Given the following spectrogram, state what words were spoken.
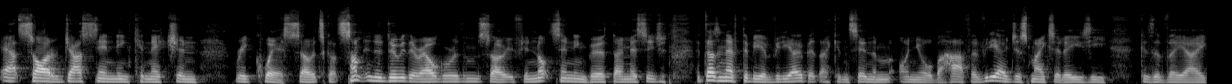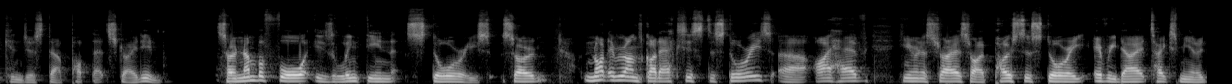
outside of just sending connection requests. So it's got something to do with their algorithm. So if you're not sending birthday messages, it doesn't have to be a video, but they can send them on your behalf. A video just makes it easy because the VA can just uh, pop that straight in. So, number four is LinkedIn stories. So, not everyone's got access to stories. Uh, I have here in Australia, so I post a story every day. It takes me know,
